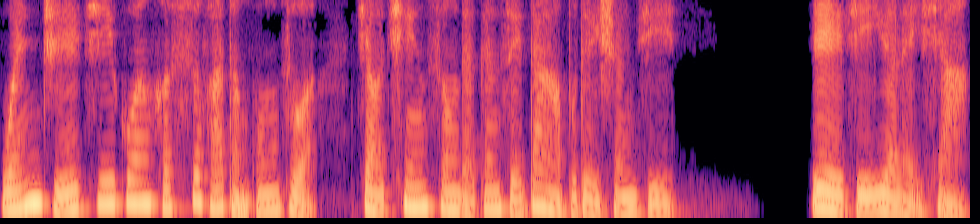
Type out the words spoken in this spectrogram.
文职机关和司法等工作，较轻松的跟随大部队升级。日积月累下，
